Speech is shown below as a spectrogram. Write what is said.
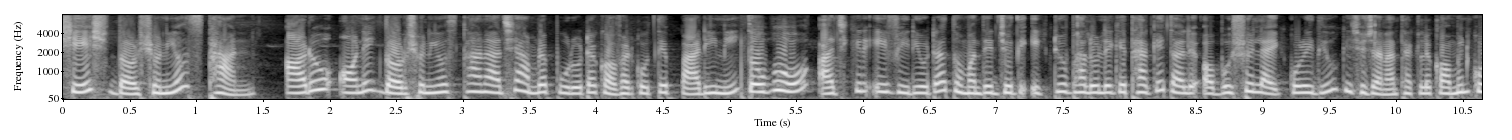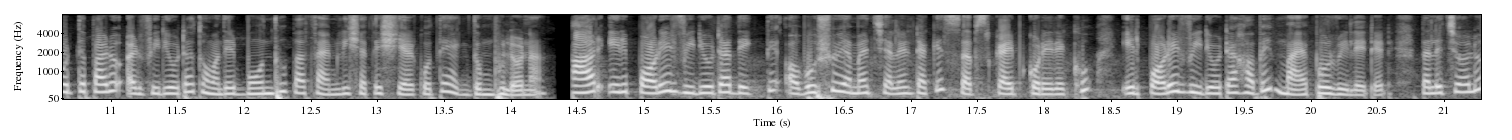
শেষ দর্শনীয় স্থান। আরও অনেক দর্শনীয় স্থান আছে, আমরা পুরোটা কভার করতে পারিনি। তবুও আজকের এই ভিডিওটা তোমাদের যদি একটু ভালো লেগে থাকে, তাহলে অবশ্যই লাইক করে দিও। কিছু জানা থাকলে কমেন্ট করতে পারো, আর ভিডিওটা তোমাদের বন্ধু বা ফ্যামিলির সাথে শেয়ার করতে একদম ভুলো না। আর এর পরের ভিডিওটা দেখতে অবশ্যই আমার চ্যানেলটাকে সাবস্ক্রাইব করে রেখো। এর পরের ভিডিওটা হবে মায়াপুর রিলেটেড তাহলে চলো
